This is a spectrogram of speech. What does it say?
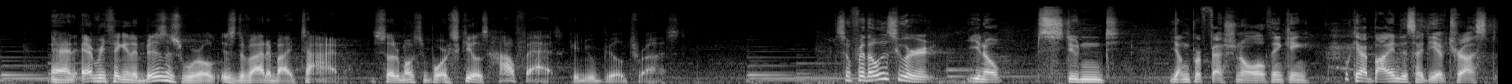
And everything in the business world is divided by time. So, the most important skill is how fast can you build trust? So, for those who are, you know, student, young professional thinking, okay, I buy into this idea of trust,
